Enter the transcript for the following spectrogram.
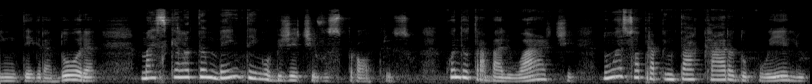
e integradora, mas que ela também tem objetivos próprios. Quando eu trabalho arte, não é só para pintar a cara do coelho,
